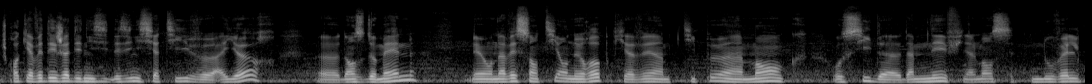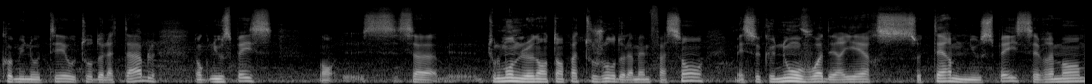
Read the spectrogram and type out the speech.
Je crois qu'il y avait déjà des, ini- des initiatives ailleurs dans ce domaine, mais on avait senti en Europe qu'il y avait un petit peu un manque aussi d'a- d'amener finalement cette nouvelle communauté autour de la table. Donc New Space, bon, tout le monde ne l'entend pas toujours de la même façon, mais ce que nous on voit derrière ce terme New Space, c'est vraiment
